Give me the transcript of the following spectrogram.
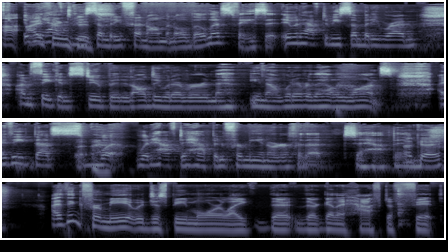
I, it would I have think to be somebody phenomenal, though. Let's face it; it would have to be somebody where I'm, I'm thinking stupid, and I'll do whatever, and the you know whatever the hell he wants. I think that's what would have to happen for me in order for that to happen. Okay. I think for me it would just be more like they're they're gonna have to fit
